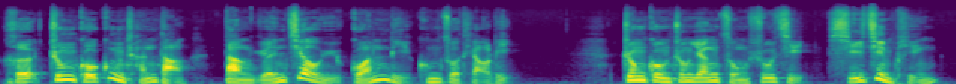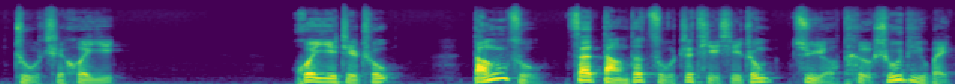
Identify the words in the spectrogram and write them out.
和《中国共产党党员教育管理工作条例》。中共中央总书记习近平主持会议。会议指出，党组在党的组织体系中具有特殊地位。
